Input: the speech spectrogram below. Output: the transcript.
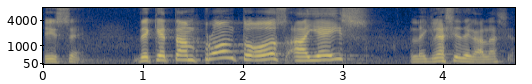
Dice, de que tan pronto os halléis, la iglesia de Galacia,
